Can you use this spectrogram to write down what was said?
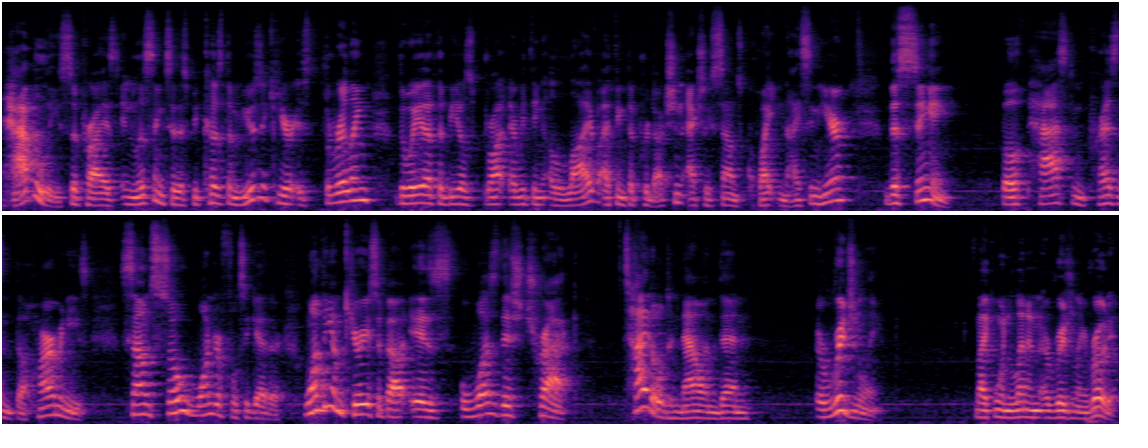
happily surprised in listening to this because the music here is thrilling. The way that the Beatles brought everything alive, I think the production actually sounds quite nice in here. The singing, both past and present, the harmonies, sound so wonderful together. One thing I'm curious about is was this track titled Now and Then originally? Like when Lennon originally wrote it?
